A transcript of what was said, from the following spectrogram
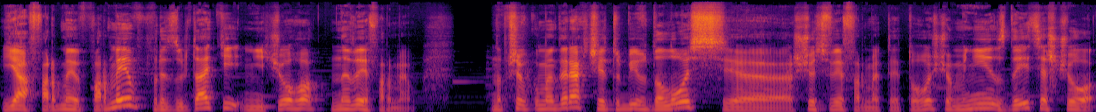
я фармив, фармив, в результаті нічого не вифармив. Напиши в коментарях, чи тобі вдалося е, щось вифармити, того що мені здається, що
